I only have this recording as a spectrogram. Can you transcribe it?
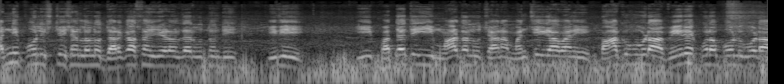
అన్ని పోలీస్ స్టేషన్లలో దరఖాస్తు చేయడం జరుగుతుంది. ఇది ఈ పద్ధతి ఈ మాటలు చాలా మంచివి కావని మాకు కూడా వేరే కులపోళ్ళు కూడా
